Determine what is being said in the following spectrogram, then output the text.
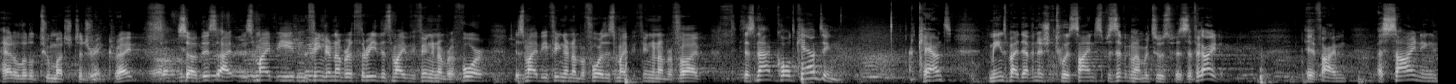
Had a little too much to drink, right? So this I, this might be finger number three. This might be finger number four. This might be finger number four. This might be finger number five. That's not called counting. Count means by definition to assign a specific number to a specific item. If I'm assigning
